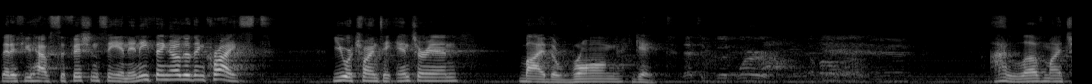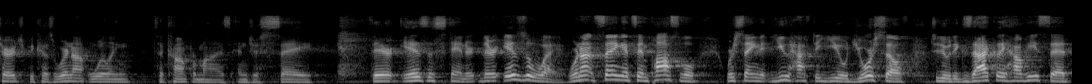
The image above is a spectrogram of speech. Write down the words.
that if you have sufficiency in anything other than Christ, you are trying to enter in by the wrong gate. That's a good word. I love my church because we're not willing to compromise and just say, there is a standard, there is a way. We're not saying it's impossible. We're saying that you have to yield yourself to do it exactly how He said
